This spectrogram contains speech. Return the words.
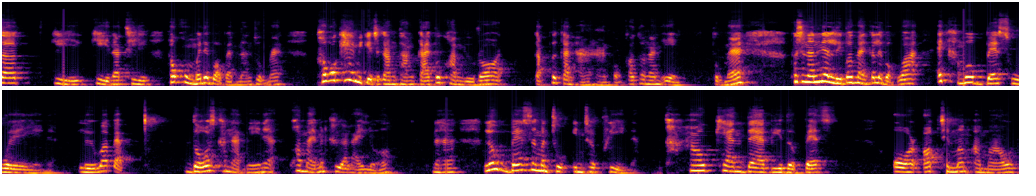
สักกี่กี่นาทีเขาคงไม่ได้บอกแบบนั้นถูกไหมเขาก็แค่มีกิจกรรมทางกายเพื่อความอยู่รอดกับเพื่อการหาอาหารของเขาเท่านั้นเองถูกไหมเพราะฉะนั้นเนี่ยลิเบอร์แมนก็เลยบอกว่าไอ้คำว่า best way เนี่ยหรือว่าแบบโดสขนาดนี้เนี่ยความหมายมันคืออะไรเหรอนะฮะแล้ว best มันถูก interpret เนี่ย how can there be the best or optimum amount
